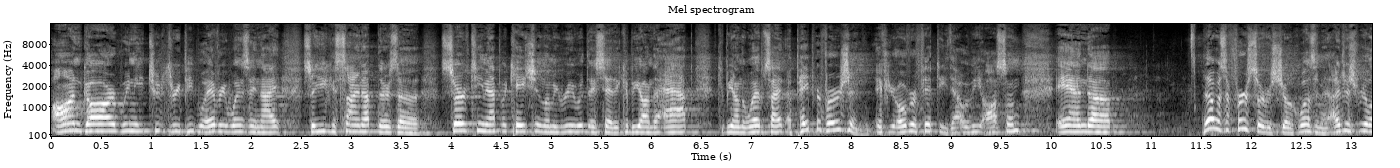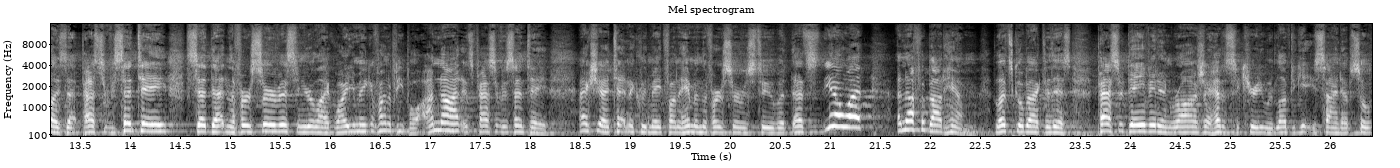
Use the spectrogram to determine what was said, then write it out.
on guard. We need two to three people every Wednesday night. So you can sign up. There's a serve team application. Let me read what they said. It could be on the app, it could be on the website, a paper version. If you're over 50, that would be awesome. And uh, that was a first service joke, wasn't it? I just realized that. Pastor Vicente said that in the first service, and you're like, why are you making fun of people? I'm not, it's Pastor Vicente. Actually, I technically made fun of him in the first service too, but that's, you know what? Enough about him. Let's go back to this. Pastor David and Raj, our head of security, would love to get you signed up. So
